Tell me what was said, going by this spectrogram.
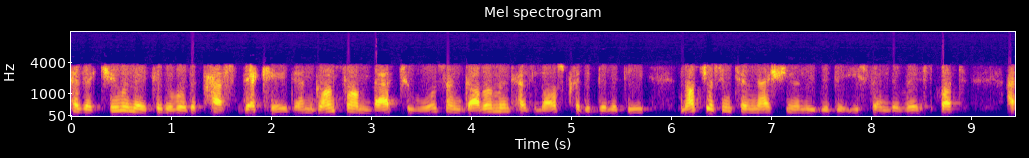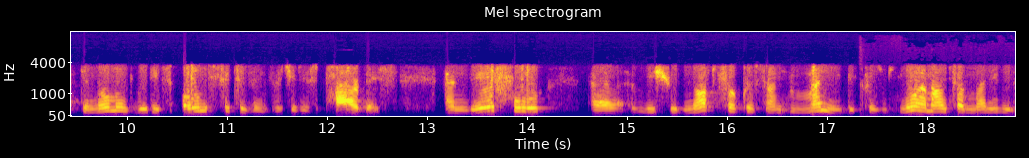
has accumulated over the past decade and gone from bad to worse, and government has lost credibility, not just internationally with the East and the West, but at the moment with its own citizens, which is it is power based. And therefore, uh, we should not focus on money because no amount of money will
